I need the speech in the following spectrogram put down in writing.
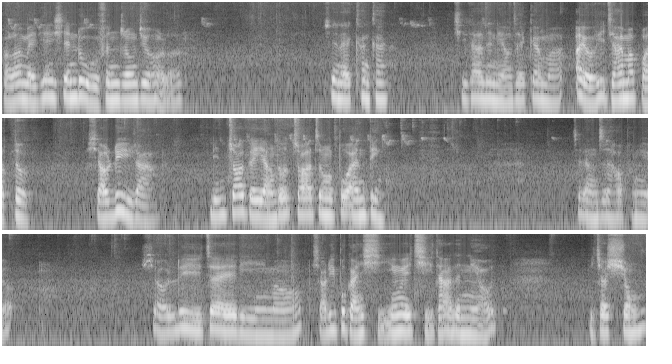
好了，每天先录五分钟就好了。先来看看其他的鸟在干嘛。哎呦，一只还没拔豆，小绿啦，连抓个羊都抓这么不安定。这两只好朋友，小绿在理毛，小绿不敢洗，因为其他的鸟比较凶。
